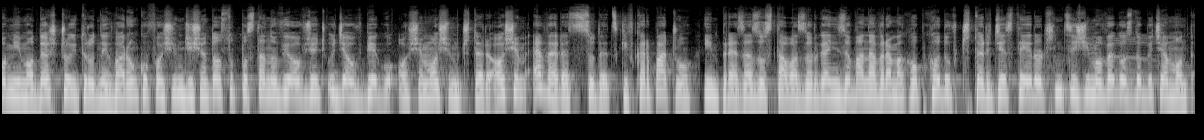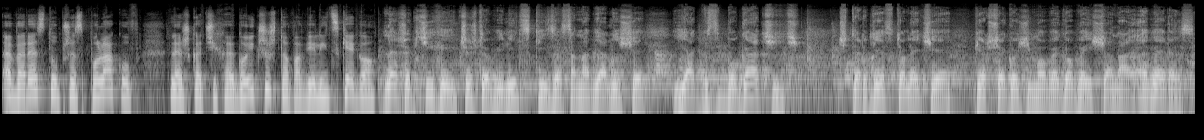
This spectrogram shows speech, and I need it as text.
Pomimo deszczu i trudnych warunków 80 osób postanowiło wziąć udział w biegu 8848 Everest Sudecki w Karpaczu. Impreza została zorganizowana w ramach obchodów 40. rocznicy zimowego zdobycia Mont Everestu przez Polaków Leszka Cichego i Krzysztofa Wielickiego. Leszek Cichy i Krzysztof Wilicki zastanawiali się, jak wzbogacić 40-lecie pierwszego zimowego wejścia na Everest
